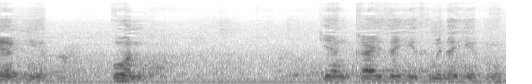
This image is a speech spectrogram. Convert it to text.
แกงเห็ดอ้วนเกียงไก่ใส่เห็ดที่ไม่ได้เห็ดมั้ง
